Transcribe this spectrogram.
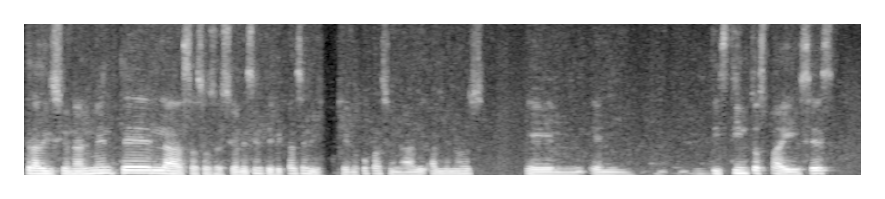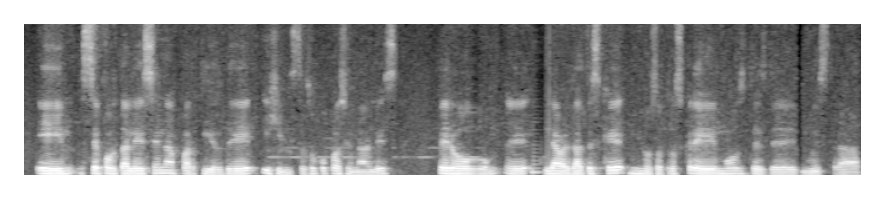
tradicionalmente las asociaciones científicas en higiene ocupacional, al menos en distintos países, eh, se fortalecen a partir de higienistas ocupacionales, pero eh, la verdad es que nosotros creemos desde nuestra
